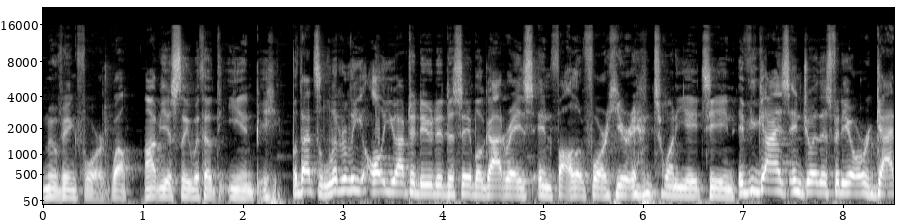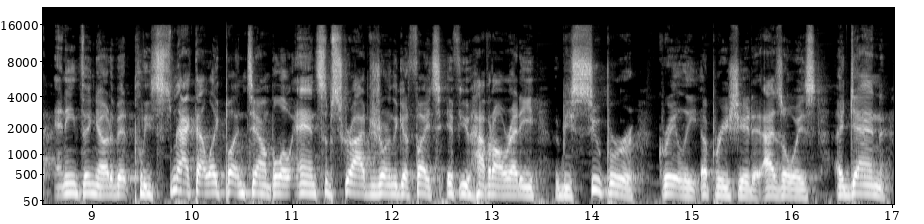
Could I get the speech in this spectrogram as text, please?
moving forward. Well, obviously without the ENB. But that's literally all you have to do to disable God Rays in Fallout 4 here in 2018. If you guys enjoyed this video or got anything out of it, please smack that like button down below and subscribe to join the good fights if you haven't already. It would be super greatly appreciated as always. Again,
